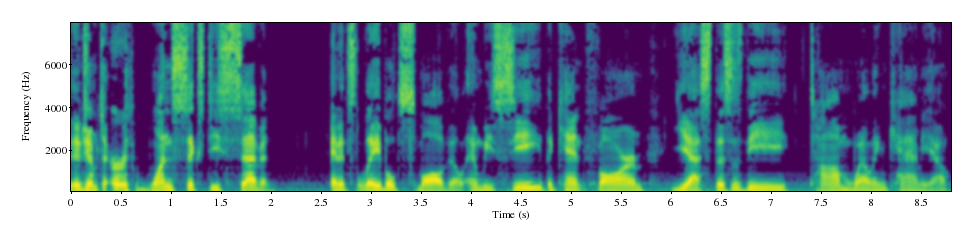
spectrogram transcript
they jump to Earth 167 and it's labeled Smallville. And we see the Kent farm. Yes, this is the Tom Welling cameo.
